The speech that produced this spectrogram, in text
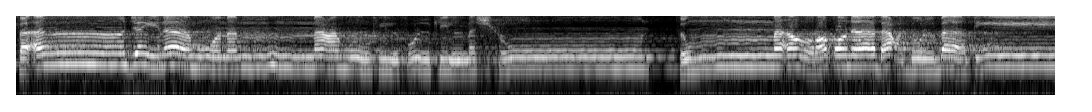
فأنجيناه ومن معه في الفلك المشحون. ثم أغرقنا بعد الباقين.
